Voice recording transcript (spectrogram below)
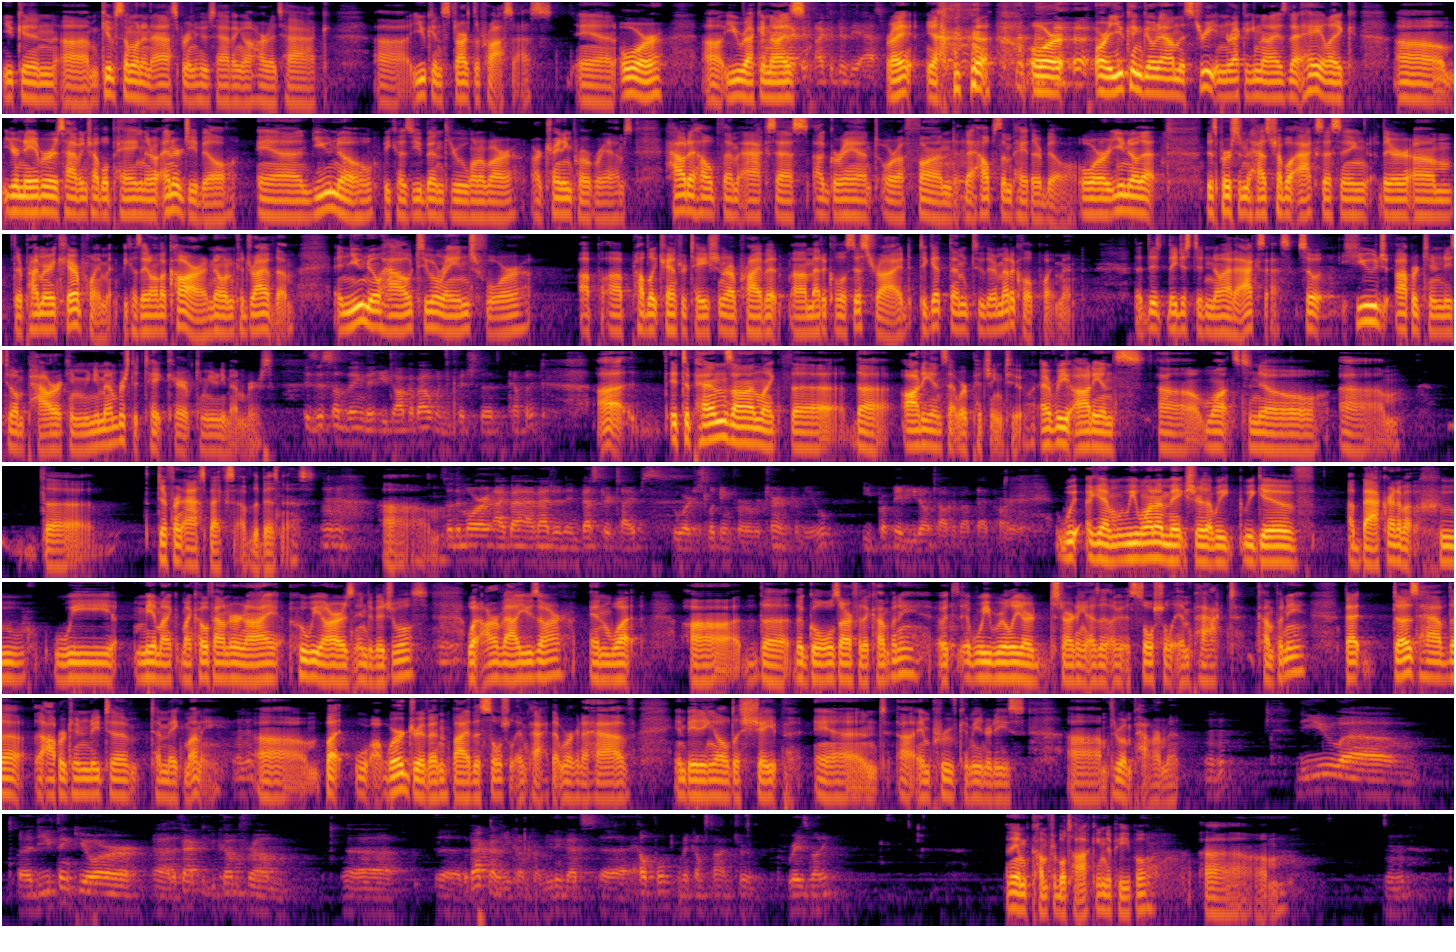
You can um, give someone an aspirin who's having a heart attack. Uh, you can start the process, and or uh, you recognize I could, I could do the aspirin. right? Yeah. or or you can go down the street and recognize that hey, like um, your neighbor is having trouble paying their energy bill, and you know because you've been through one of our our training programs how to help them access a grant or a fund that helps them pay their bill, or you know that. This person has trouble accessing their um, their primary care appointment because they don't have a car and no one could drive them, and you know how to arrange for a, a public transportation or a private uh, medical assist ride to get them to their medical appointment that they- they just didn't know how to access. So huge opportunities to empower community members to take care of community members. Is this something that you talk about when you pitch the company? Uh, it depends on like the the audience that we're pitching to. Every audience uh, wants to know um, the different aspects of the business. Um, So the more I, I imagine investor types who are just looking for a return from you, you maybe you don't talk about that part we again we want to make sure that we we give a background about who we me and my my co-founder and I who we are as individuals, what our values are, and what uh, the the goals are for the company. It's, we really are starting as a, a social impact company that does have the, the opportunity to to make money. Um, but we're driven by the social impact that we're going to have in being able to shape and uh, improve communities um, through empowerment. Do you um, uh, do you think your uh, the fact that you come from uh, uh, the background that you come from, do you think that's uh, helpful when it comes time to raise money? I think I'm comfortable talking to people. Um,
